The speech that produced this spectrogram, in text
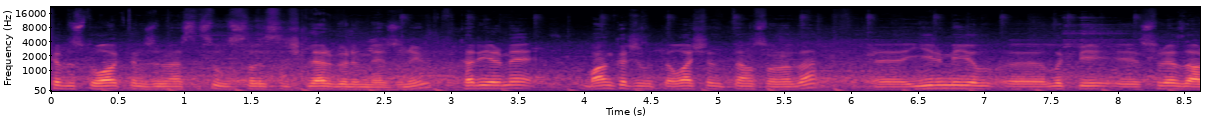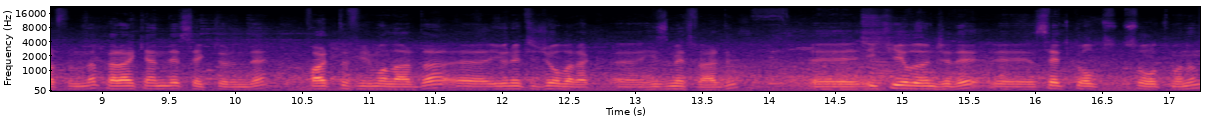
Kıbrıs Doğu Akdeniz Üniversitesi Uluslararası İlişkiler Bölümü mezunuyum. Kariyerime bankacılıkla başladıktan sonra da e, 20 yıllık bir e, süre zarfında perakende sektöründe farklı firmalarda e, yönetici olarak e, hizmet verdim. E, iki yıl önce de e, Setgold Soğutma'nın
